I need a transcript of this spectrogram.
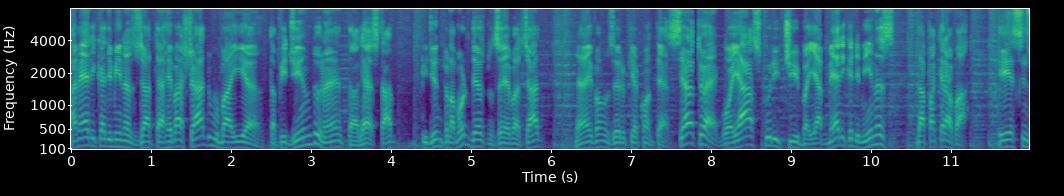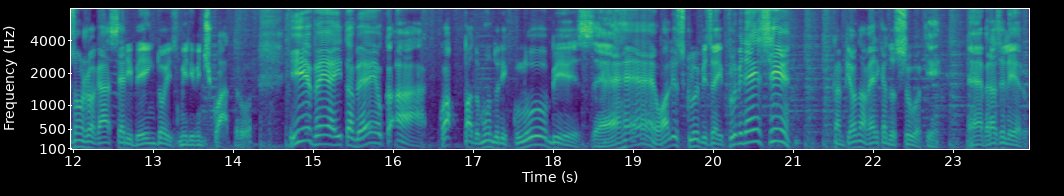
América de Minas já está rebaixado, o Bahia está pedindo, né? Tá, aliás, está pedindo, pelo amor de Deus, para ser rebaixado, né? E vamos ver o que acontece. Certo é, Goiás, Curitiba e América de Minas, dá para cravar. Esses vão jogar a Série B em 2024. E vem aí também a Copa do Mundo de Clubes. É, olha os clubes aí. Fluminense, campeão da América do Sul aqui, é brasileiro.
